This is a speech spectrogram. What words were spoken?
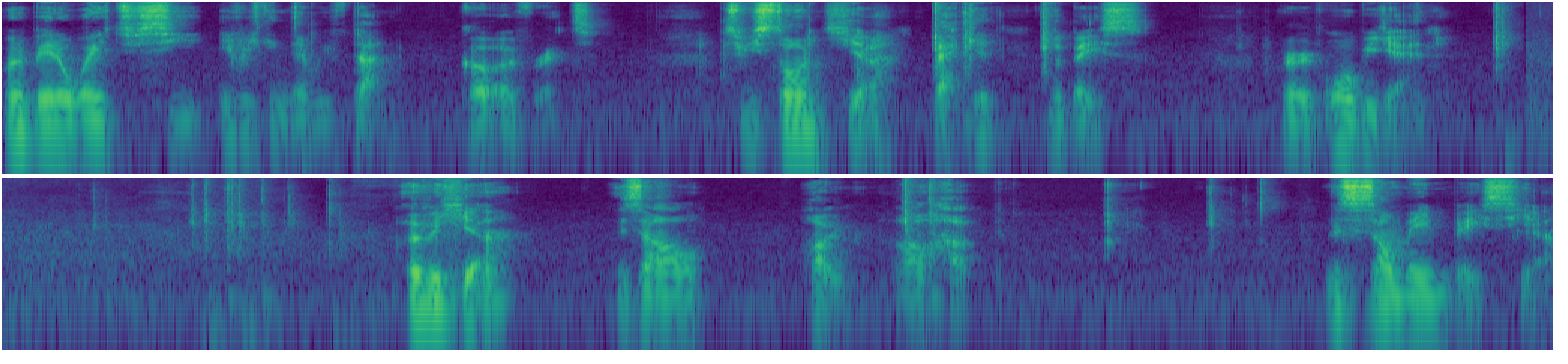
what a better way to see everything that we've done, go over it. So we start here, back at the base, where it all began. Over here is our home, our hub. This is our main base here,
